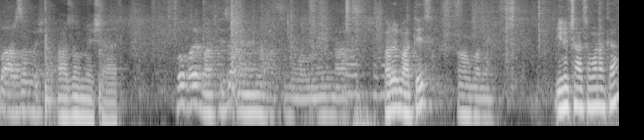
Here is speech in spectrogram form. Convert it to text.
Бо арзон мешавад. Арзон мешавад. Бо барои Матиз айнин ҳастам, айнин ҳаст. Барои Матиз? А, бара. Ину чанд сомон ака?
